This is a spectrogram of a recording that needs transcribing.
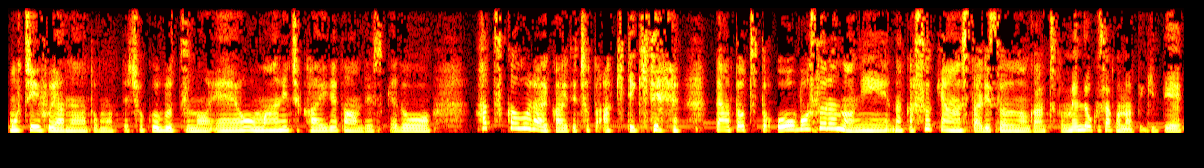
モチーフやなと思って植物の絵を毎日描いてたんですけど、20日ぐらい描いてちょっと飽きてきて、で、あとちょっと応募するのに、なんかスキャンしたりするのがちょっとめんどくさくなってきて、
